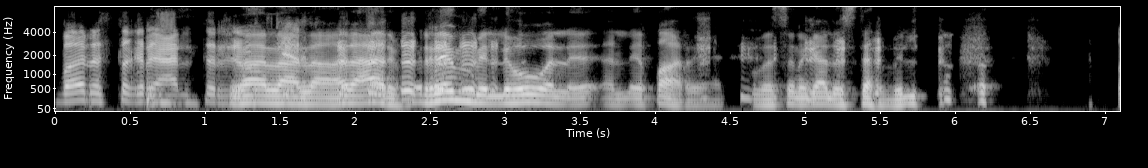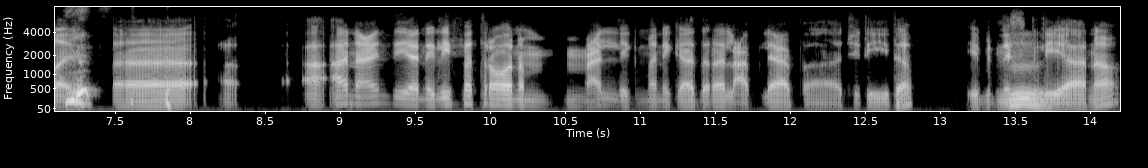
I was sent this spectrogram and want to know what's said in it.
ما نستغني عن الترجمة. لا لا. لا أنا عارف. رم اللي هو ال- الإطار يعني بس أنا قاعد أستهبل. طيب آه أنا عندي يعني لي فترة وأنا معلق ماني قادر ألعب لعبة جديدة. بالنسبة. لي أنا.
